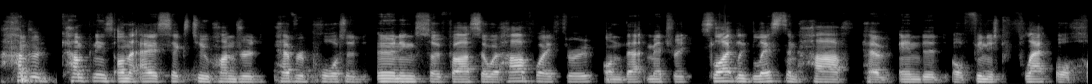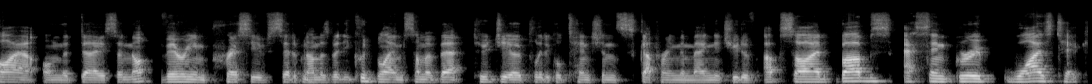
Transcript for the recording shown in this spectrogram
100 companies on the ASX 200 have reported earnings so far. So we're halfway through on that metric. Slightly less than half have ended or finished flat or higher on the day. So not very impressive set of numbers, but you could blame some of that to geopolitical tensions scuppering the magnitude of upside. Bubs, Accent Group, WiseTech,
